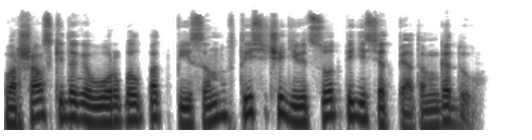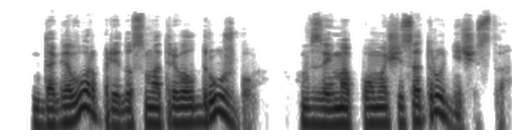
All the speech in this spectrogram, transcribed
Варшавский договор был подписан в 1955 году. Договор предусматривал дружбу, взаимопомощь и сотрудничество.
